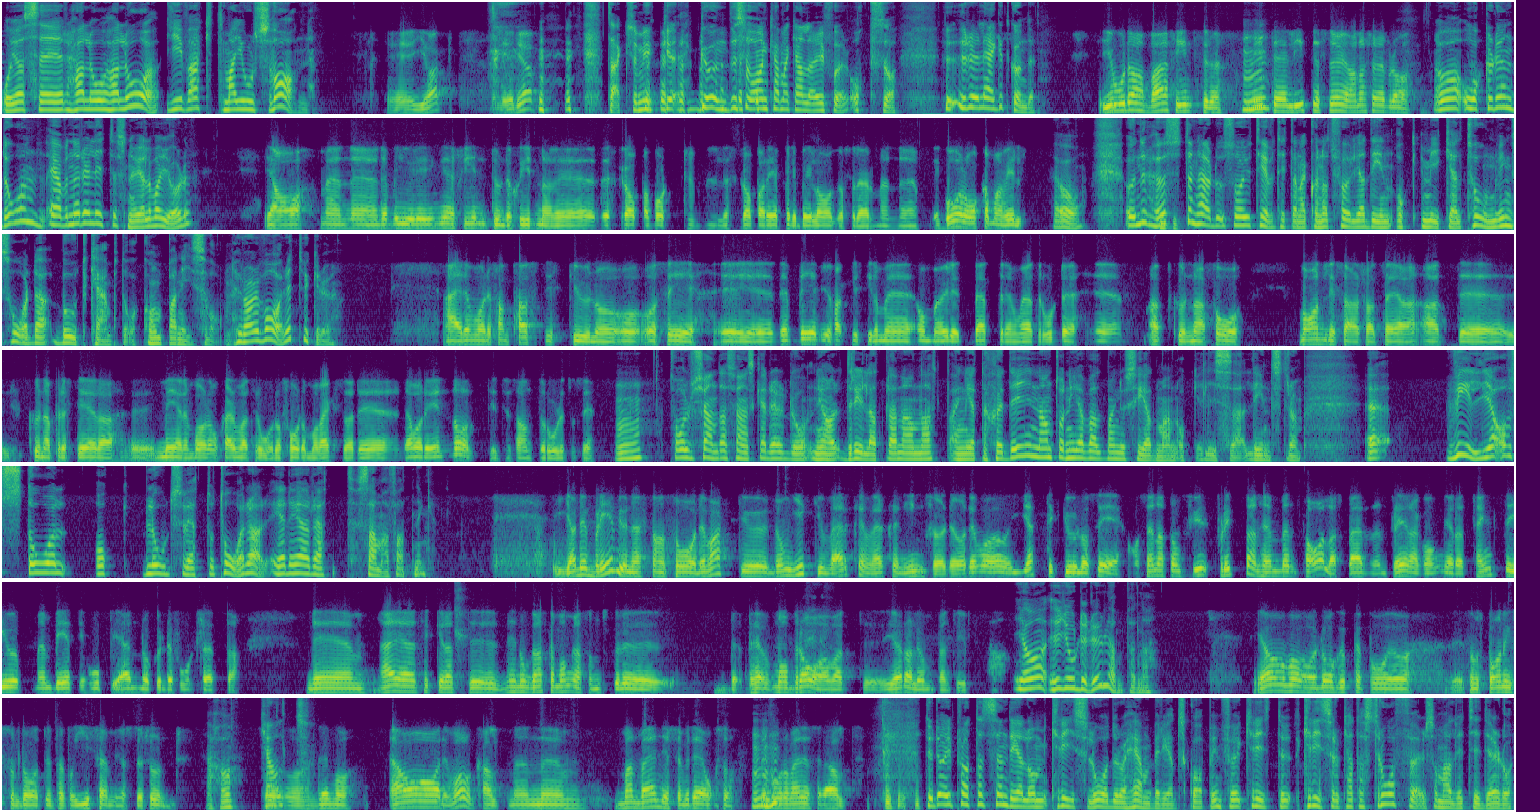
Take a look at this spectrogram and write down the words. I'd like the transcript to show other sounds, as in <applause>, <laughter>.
Och jag säger hallå, hallå, givakt Major Svan. Eh, det är det. Tack så mycket. Gunde Svan kan man kalla dig för också. Hur, är läget Gunde? Jo då, bara fint ser du. Lite, lite snö, annars är det bra. Ja, åker du ändå, även när det är lite snö, eller vad gör du? Ja, men eh, det blir ju inget fint under skidorna. Det, det skrapar bort, det skrapar repor i belag och sådär. Men eh, det går att åka om man vill. Ja. Under hösten här då, så har ju tv-tittarna kunnat följa din och Mikael Tornvings hårda bootcamp då, Kompani Svan. Hur har det varit tycker du? Nej, det var varit fantastiskt kul att, att, att se. Eh, det blev ju faktiskt till och med om möjligt bättre än vad jag trodde. Eh, att kunna få vanlisar så att säga, att eh, kunna prestera eh, mer än vad de själva tror och få dem att växa. Det, det varit enormt intressant och roligt att se. Mm. 12 kända svenskar är det då ni har drillat bland annat Agneta Sjödin, Anton Ewald, Magnus Hedman och Elisa Lindström. Eh, vilja av stål och blod, svett och tårar, är det rätt sammanfattning? Ja, det blev ju nästan så. Det vart ju, de gick ju verkligen, verkligen inför det och det var jättekul att se. Och sen att de fly- flyttade den här mentala spärren flera gånger och tänkte ju upp men bet ihop igen och kunde fortsätta. Det, nej, jag tycker att det, det är nog ganska många som skulle må bra av att eh, göra lumpen typ. Ja, hur gjorde du lumpen då? Jag var, låg uppe på, eh, som spaningssoldat uppe på I5 i Östersund. Jaha, kallt? Så det var, ja, det var kallt men eh, man vänjer sig vid det också. Det går att vänja sig vid allt. <laughs> Du, det har ju pratats en del om krislådor och hemberedskap inför kris, kriser och katastrofer som aldrig tidigare då.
